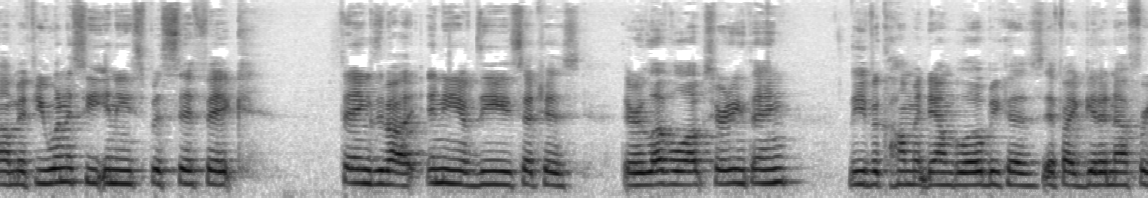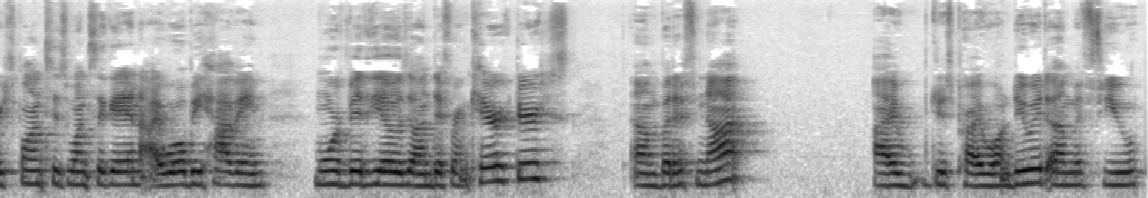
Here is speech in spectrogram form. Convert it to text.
Um, if you want to see any specific things about any of these, such as their level ups or anything, leave a comment down below because if I get enough responses, once again, I will be having more videos on different characters. Um, but if not, I just probably won't do it. Um, if you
